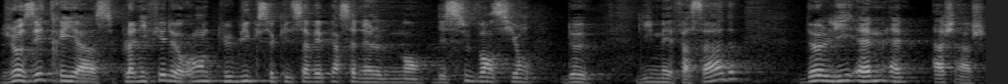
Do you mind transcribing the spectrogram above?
José Trias planifiait de rendre public ce qu'il savait personnellement des subventions de guillemets façade de l'IMHH,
